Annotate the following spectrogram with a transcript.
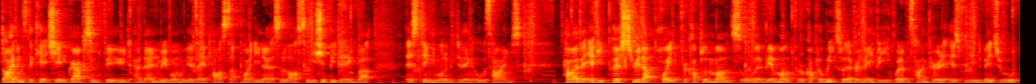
dive into the kitchen, grab some food, and then move on with your day past that point. You know that's the last thing you should be doing, but it's the thing you want to be doing at all times. However, if you push through that point for a couple of months, or whether it be a month or a couple of weeks, whatever it may be, whatever time period it is for the individual,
